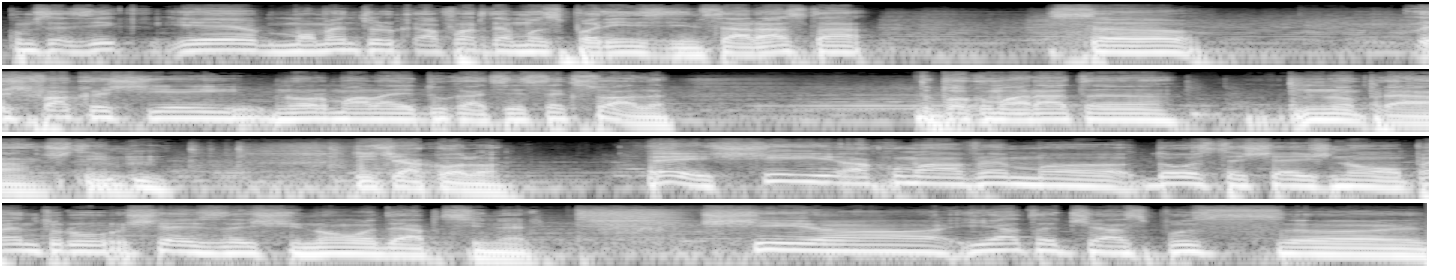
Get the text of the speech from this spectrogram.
cum să zic, e momentul ca foarte mulți părinți din țara asta să își facă și ei normala educație sexuală. După cum arată, nu prea știm. Nici acolo. Ei, și acum avem uh, 269 pentru, 69 de abțineri. Și uh, iată ce a spus uh,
